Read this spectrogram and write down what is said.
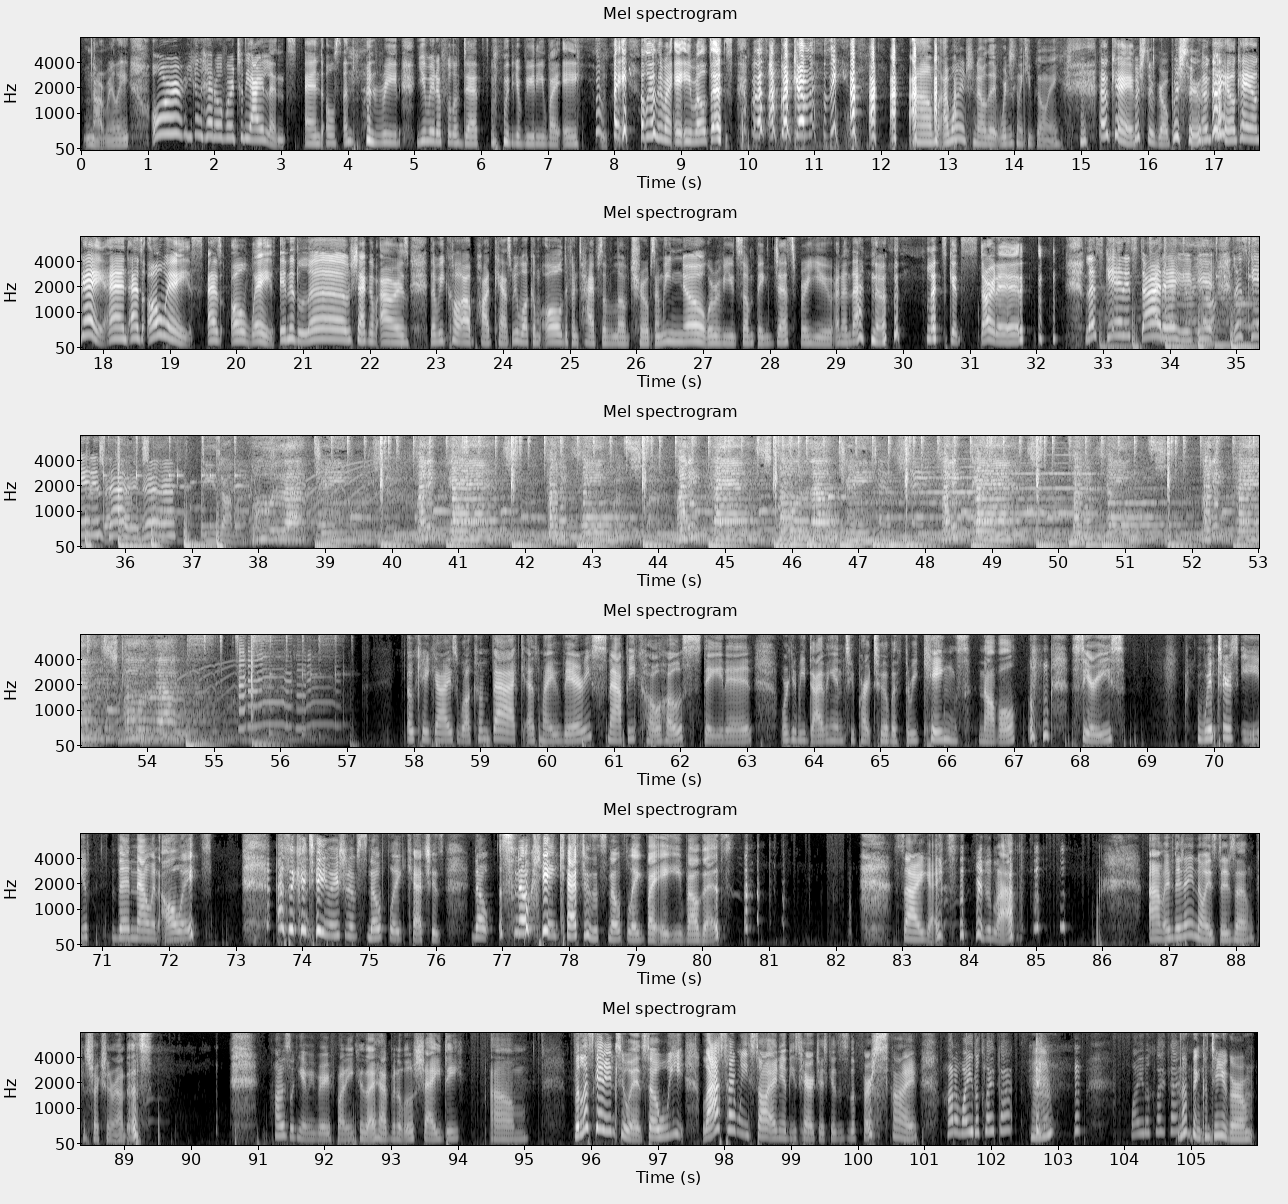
not really. Or you can head over to the islands and also and read "You Made a Fool of Death with Your Beauty" by A. By, I was gonna say by A. E. Valdez, but that's not Aqua um, I wanted to know that we're just gonna keep going. okay, push through, girl. Push through. okay, okay, okay. And as always, as always, in this love shack of ours that we call our podcast, we welcome all different types of love tropes, and we know we reviewed something just for you. And on that note. let's get started. let's get it started. Yeah, let's get it started. These are my moonlight dreams. Money dance, money things, money plans, moonlight Okay, guys, welcome back. As my very snappy co host stated, we're going to be diving into part two of a Three Kings novel series Winter's Eve, Then, Now, and Always. As a continuation of Snowflake Catches. No, Snow King Catches a Snowflake by A.E. Valdez. Sorry, guys, for the laugh. Um, if there's any noise, there's um construction around us. Hannah's looking at me very funny because I have been a little shady. Um, but let's get into it. So we last time we saw any of these characters because this is the first time. Hannah, why you look like that? Hmm? why you look like that? Nothing. Continue, girl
